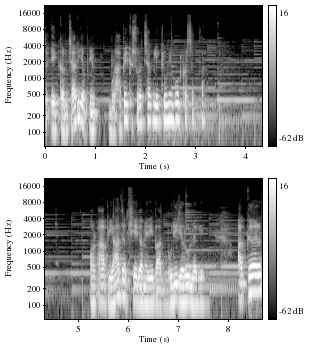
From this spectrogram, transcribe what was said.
तो एक कर्मचारी अपने बुढ़ापे की सुरक्षा के लिए क्यों नहीं वोट कर सकता? और आप याद रखिएगा, मेरी बात बुरी ज़रूर लगेगी अगर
